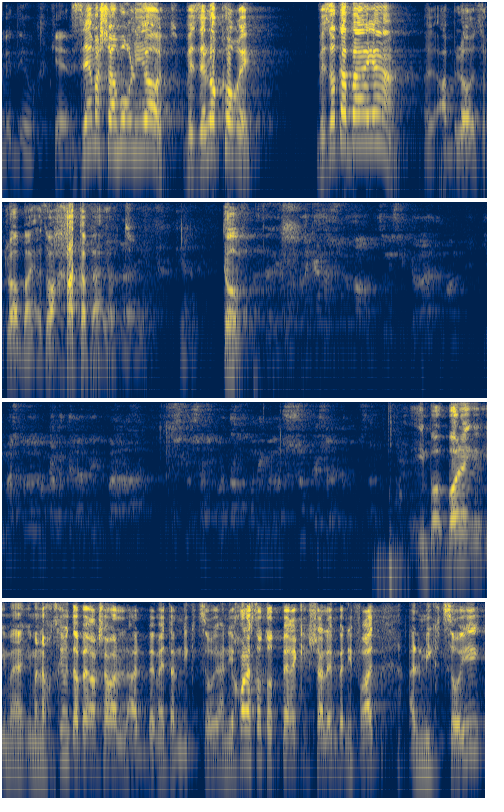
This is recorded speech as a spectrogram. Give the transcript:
בדיוק, כן. זה מה שאמור להיות, וזה לא קורה. וזאת הבעיה. אה, לא, זאת לא הבעיה, זו אחת הבעיות. כן. טוב, לא. אם, בוא, בוא, אם, אם אנחנו צריכים לדבר עכשיו על, על, באמת על מקצועי, אני יכול לעשות עוד פרק שלם בנפרד על מקצועי,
